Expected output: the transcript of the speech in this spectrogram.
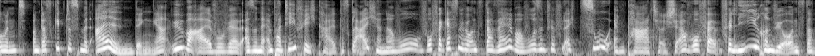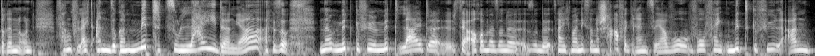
Und, und das gibt es mit allen Dingen, ja, überall, wo wir, also eine Empathiefähigkeit, das Gleiche, ne, wo, wo vergessen wir uns da selber, wo sind wir vielleicht zu empathisch, ja, wo ver verlieren wir uns da drin und fangen vielleicht an, sogar mit zu leiden, ja, also, ne, Mitgefühl, Mitleid, ist ja auch immer so eine, so eine, sag ich mal, nicht so eine scharfe Grenze, ja, wo, wo fängt Mitgefühl an,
